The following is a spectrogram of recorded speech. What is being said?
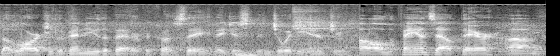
the larger the venue, the better, because they they just enjoy the energy. All the fans out there. Um,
